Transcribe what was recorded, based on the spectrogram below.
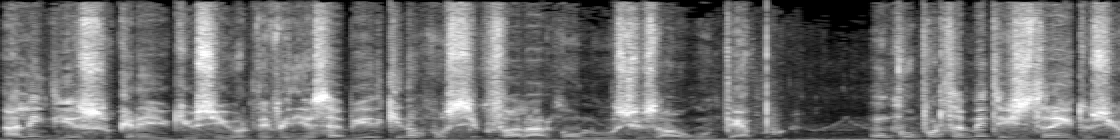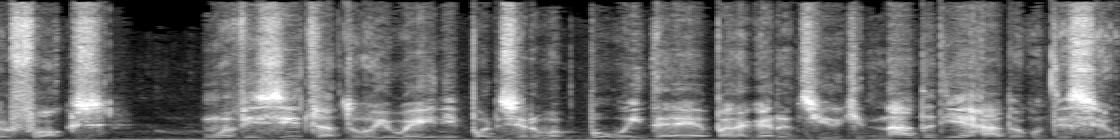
Além disso, creio que o senhor deveria saber que não consigo falar com Lúcius há algum tempo. Um comportamento estranho do Sr. Fox. Uma visita à Torre Wayne pode ser uma boa ideia para garantir que nada de errado aconteceu.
